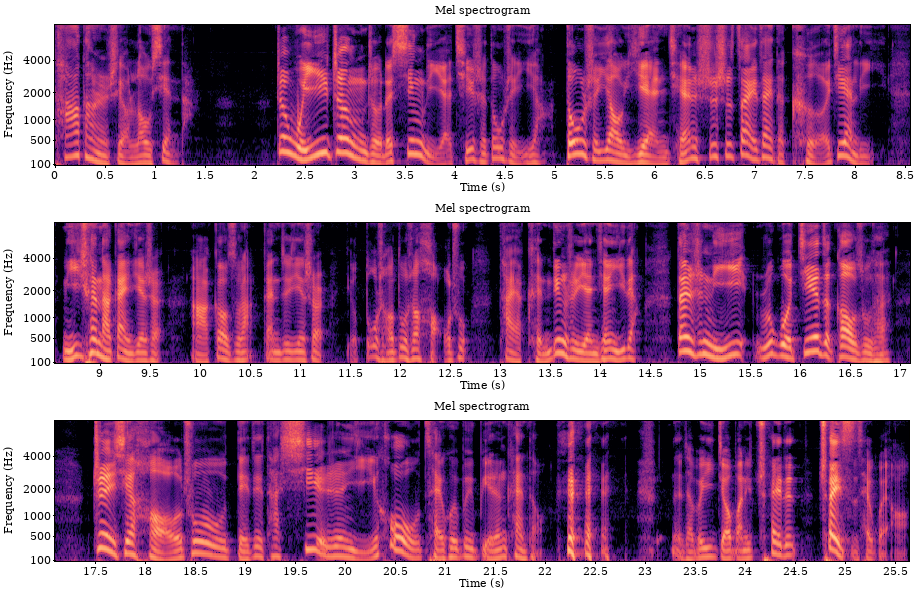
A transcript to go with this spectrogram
他当然是要捞现的。这为政者的心理啊，其实都是一样，都是要眼前实实在在的可见利益。你劝他干一件事儿啊，告诉他干这件事儿有多少多少好处，他呀肯定是眼前一亮。但是你如果接着告诉他，这些好处得在他卸任以后才会被别人看到，那他不一脚把你踹的踹死才怪啊！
